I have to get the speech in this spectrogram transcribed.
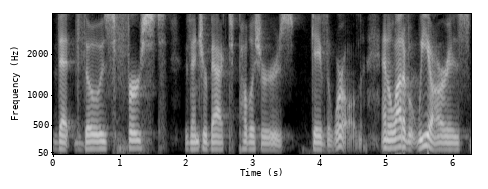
that those first venture-backed publishers gave the world. And a lot of what we are is,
